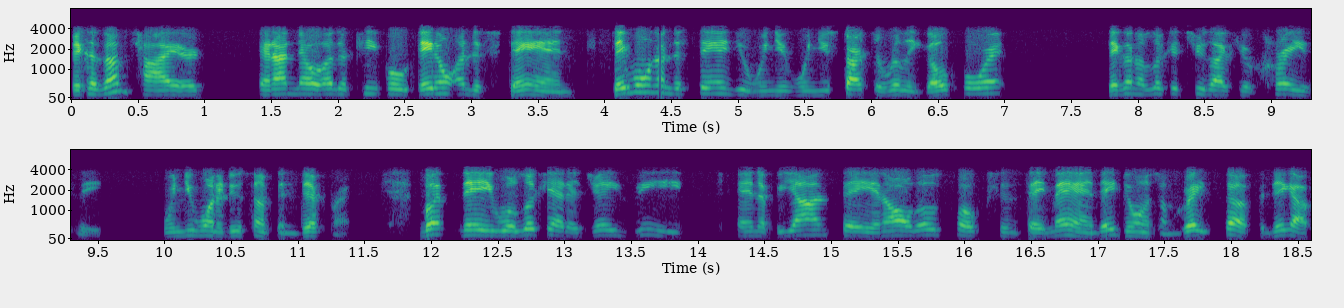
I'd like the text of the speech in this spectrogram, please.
Because I'm tired, and I know other people they don't understand. They won't understand you when you when you start to really go for it. they're to look at you like you're crazy when you want to do something different. But they will look at a Jay Z and a Beyonce and all those folks and say, man, they doing some great stuff. But they got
